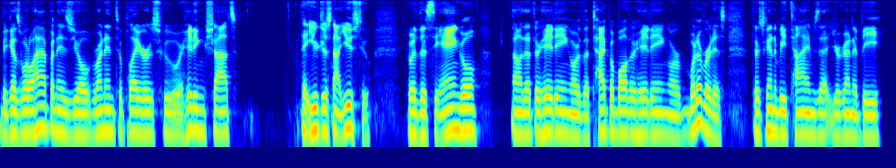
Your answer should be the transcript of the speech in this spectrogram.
Because what will happen is you'll run into players who are hitting shots that you're just not used to, whether it's the angle uh, that they're hitting or the type of ball they're hitting or whatever it is. There's going to be times that you're going to be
